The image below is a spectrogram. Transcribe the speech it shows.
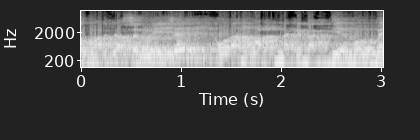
তোমার কাছে রয়েছে। কোরআন আপনাকে ডাক দিয়ে বলবে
